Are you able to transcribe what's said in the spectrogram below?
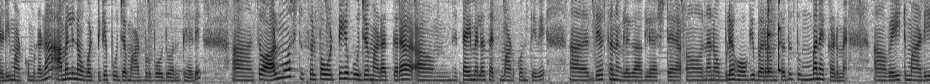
ರೆಡಿ ಮಾಡ್ಕೊಂಬಿಡೋಣ. ಆಮೇಲೆ ನಾವು ಒಟ್ಟಿಗೆ ಪೂಜೆ ಮಾಡಿಬಿಡ್ಬೋದು ಅಂಥೇಳಿ ಸೊ ಆಲ್ಮೋಸ್ಟ್ ಸ್ವಲ್ಪ ಒಟ್ಟಿಗೆ ಪೂಜೆ ಮಾಡೋ ಥರ ಟೈಮೆಲ್ಲ ಸೆಟ್ ಮಾಡ್ಕೊತೀವಿ. ದೇವಸ್ಥಾನಗಳಿಗಾಗಲಿ ಅಷ್ಟೇ. ನಾನು ಒಬ್ಬಳೇ ಹೋಗಿ ಬರೋವಂಥದ್ದು ತುಂಬಾ ಕಡಿಮೆ. ವೆಯ್ಟ್ ಮಾಡಿ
